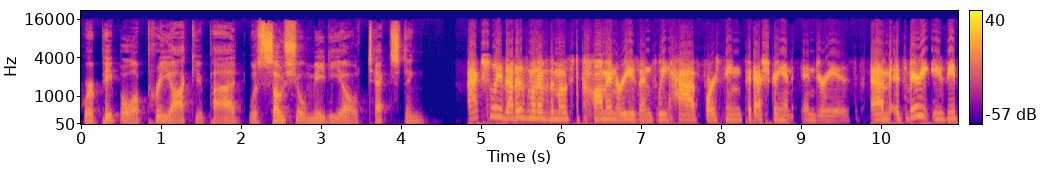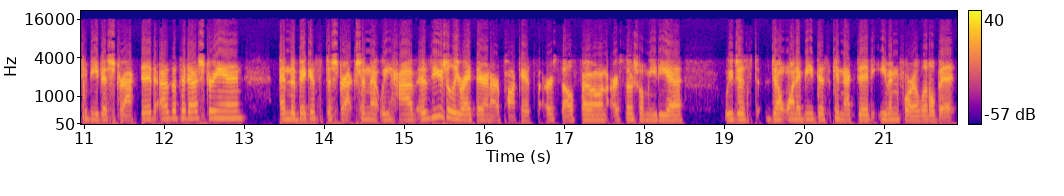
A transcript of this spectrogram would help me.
where people are preoccupied with social media or texting? Actually, that is one of the most common reasons we have for seeing pedestrian injuries. Um, it's very easy to be distracted as a pedestrian, and the biggest distraction that we have is usually right there in our pockets our cell phone, our social media. We just don't want to be disconnected even for a little bit.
